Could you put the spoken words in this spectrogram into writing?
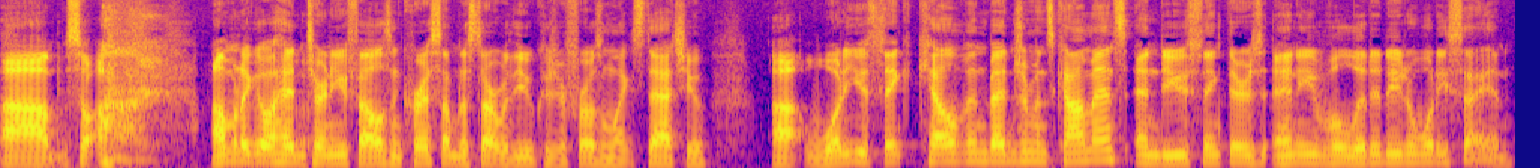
Um, so I'm going to go ahead and turn to you fellas. And Chris, I'm going to start with you because you're frozen like a statue. Uh, what do you think Kelvin Benjamin's comments? And do you think there's any validity to what he's saying?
